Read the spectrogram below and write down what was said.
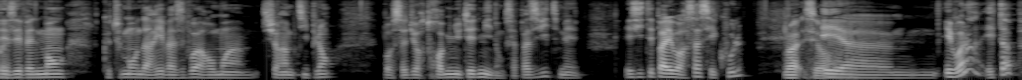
ouais. des événements, que tout le monde arrive à se voir au moins sur un petit plan. Bon, ça dure 3 minutes et demie, donc ça passe vite, mais n'hésitez pas à aller voir ça, c'est cool Ouais, c'est et bien. hem et voilà et top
